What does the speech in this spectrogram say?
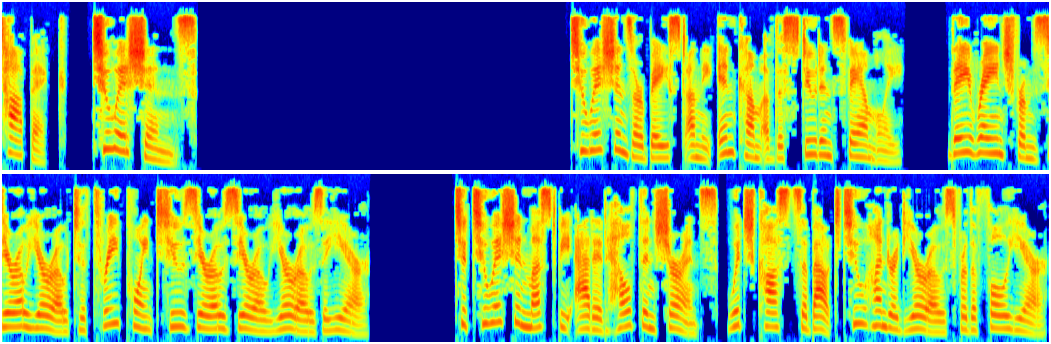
Topic. Tuitions Tuitions are based on the income of the student's family. They range from €0 Euro to 3.200 euros a year. To tuition must be added health insurance, which costs about 200 euros for the full year.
